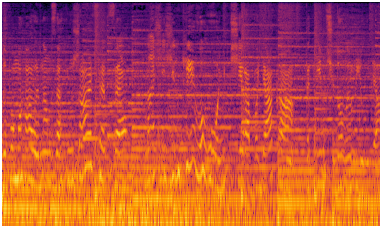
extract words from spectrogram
допомагали нам загружатися, це наші жінки вогонь. Щира подяка таким чудовим людям.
